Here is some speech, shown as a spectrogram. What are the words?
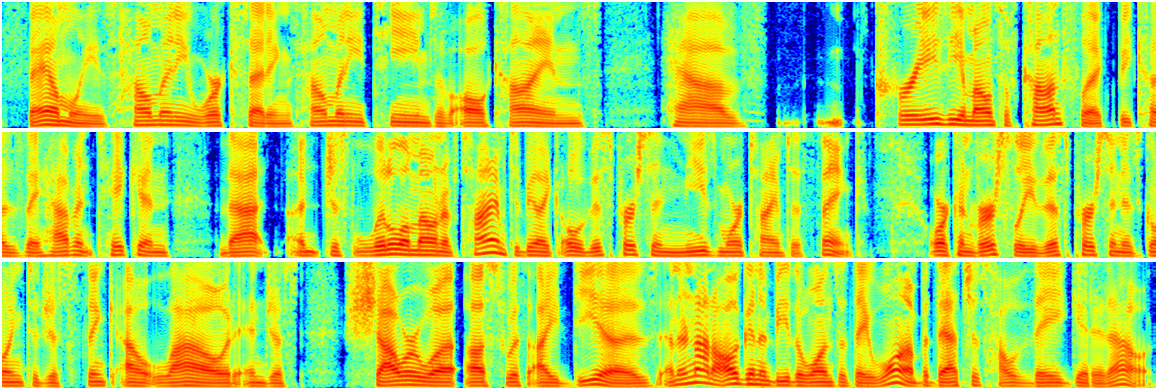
families, how many work settings, how many teams of all kinds have crazy amounts of conflict because they haven't taken that uh, just little amount of time to be like, oh, this person needs more time to think. Or conversely, this person is going to just think out loud and just shower us with ideas. And they're not all going to be the ones that they want, but that's just how they get it out.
